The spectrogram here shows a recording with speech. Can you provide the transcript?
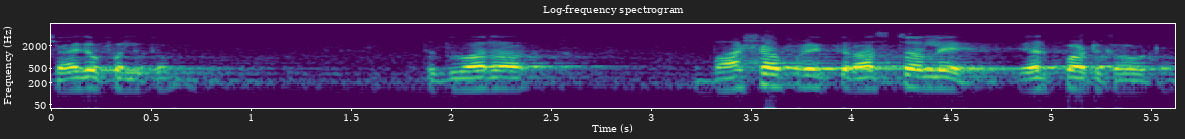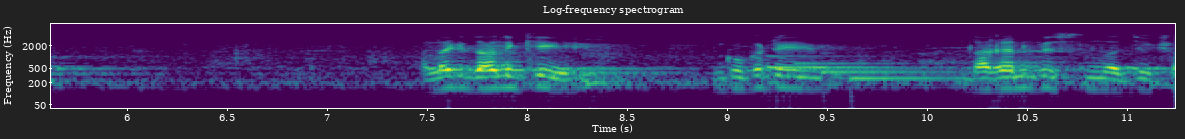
త్యాగ ఫలితం. తద్వారా భాషా ప్రయుక్త రాష్ట్రాలే ఏర్పాటు కావటం. అలాగే దానికి ఇంకొకటి నాకు అనిపిస్తుంది అధ్యక్ష.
